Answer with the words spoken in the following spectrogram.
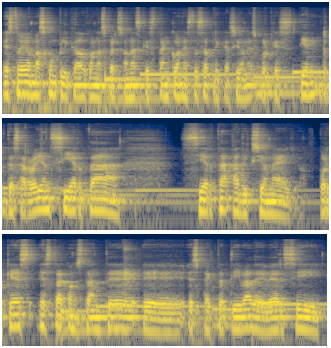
Esto ya más complicado con las personas que están con estas aplicaciones porque desarrollan cierta, cierta adicción a ello porque es esta constante eh, expectativa de ver si,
